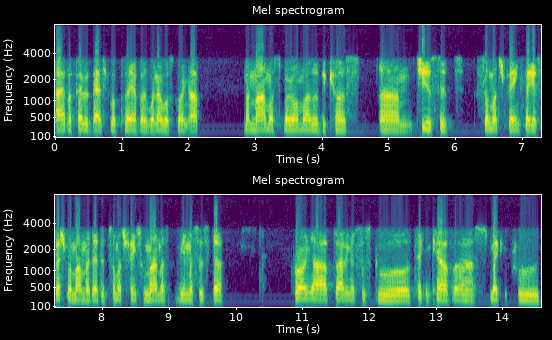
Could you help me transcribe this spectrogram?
I have a favorite basketball player, but when I was growing up, my mom was my role model because um, she just did so much things. Like especially my mom, my dad did so much things for my me and my sister. Growing up, driving us to school, taking care of us, making food,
